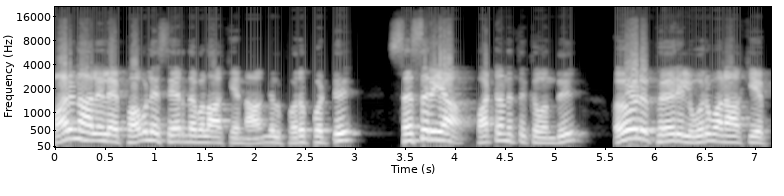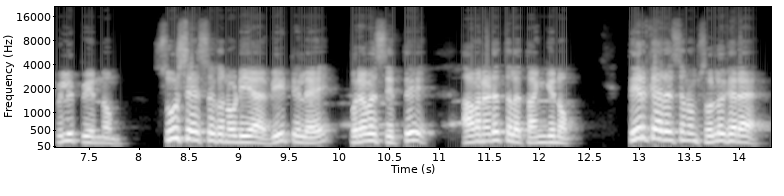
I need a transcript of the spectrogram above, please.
மறுநாளிலே பவுலை சேர்ந்தவளாகிய நாங்கள் புறப்பட்டு செசரியா பட்டணத்துக்கு வந்து ஏழு பேரில் ஒருவனாகிய பிலிப்பு என்னும் சூசேசகனுடைய வீட்டிலே பிரவசித்து அவனிடத்துல தங்கினோம். தீர்க்கரசனும் சொல்லுகிற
